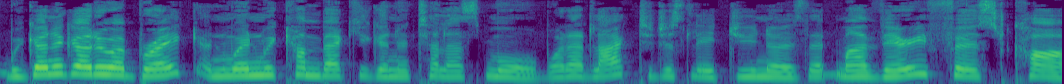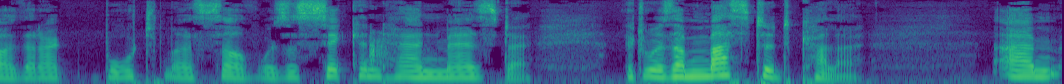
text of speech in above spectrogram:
we're going to go to a break, and when we come back, you're going to tell us more. What I'd like to just let you know is that my very first car that I bought myself was a second-hand Mazda. It was a mustard color. Um,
